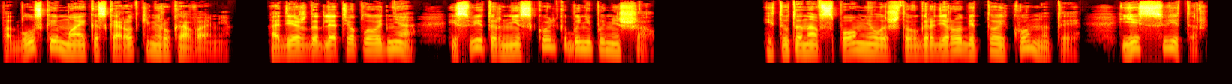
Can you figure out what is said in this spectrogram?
Под блузкой майка с короткими рукавами. Одежда для теплого дня, и свитер нисколько бы не помешал. И тут она вспомнила, что в гардеробе той комнаты есть свитер,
